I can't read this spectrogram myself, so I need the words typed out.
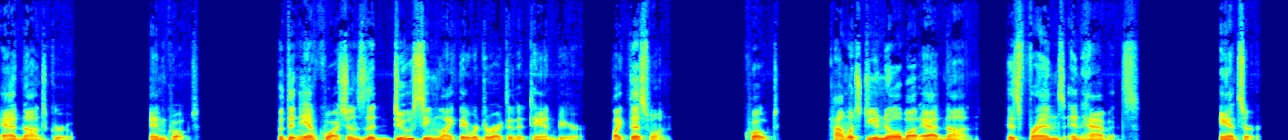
Adnan's group. End quote. But then you have questions that do seem like they were directed at Tanvir, like this one. Quote, How much do you know about Adnan, his friends, and habits? Answer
